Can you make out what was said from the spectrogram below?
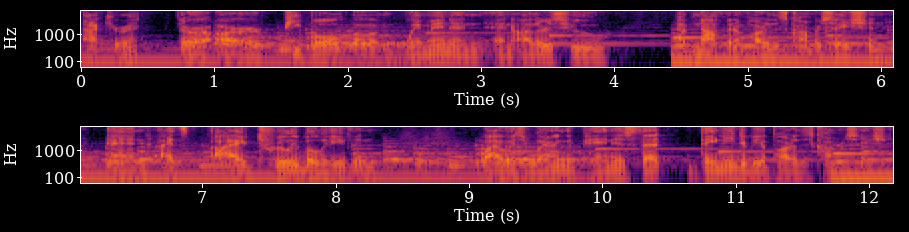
accurate. There are people, um, women and, and others who have not been a part of this conversation, and I, I truly believe, and why I was wearing the pin is that they need to be a part of this conversation.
